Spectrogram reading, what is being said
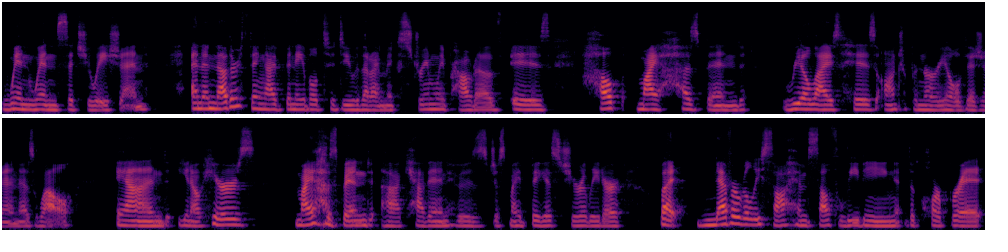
win win situation. And another thing I've been able to do that I'm extremely proud of is help my husband realize his entrepreneurial vision as well. And, you know, here's my husband, uh, Kevin, who's just my biggest cheerleader, but never really saw himself leaving the corporate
